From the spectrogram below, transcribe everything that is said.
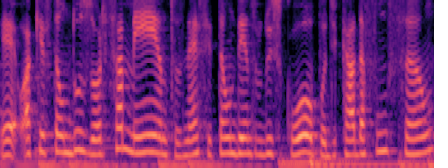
é, a questão dos orçamentos, né? Se estão dentro do escopo de cada função.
